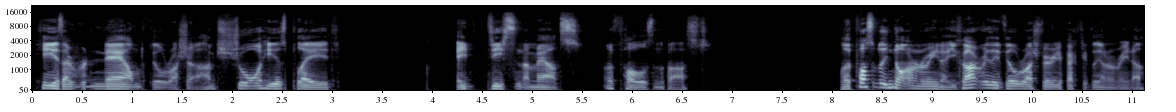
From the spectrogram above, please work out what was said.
he is a renowned Vill Rusher. I'm sure he has played a decent amount of Poles in the past. Well, possibly not on Arena. You can't really Vill Rush very effectively on Arena.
